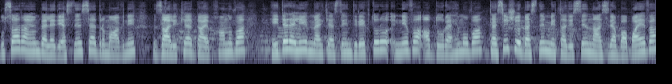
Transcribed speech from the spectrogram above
Qusar rayon Bələdiyyəsinin sədr müavini Zalikə Qayıbxanova, Heydər Əliyev Mərkəzinin direktoru Neva Abdurrəhimova, Təhsil şöbəsinin metodisti Nazirə Babayeva,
